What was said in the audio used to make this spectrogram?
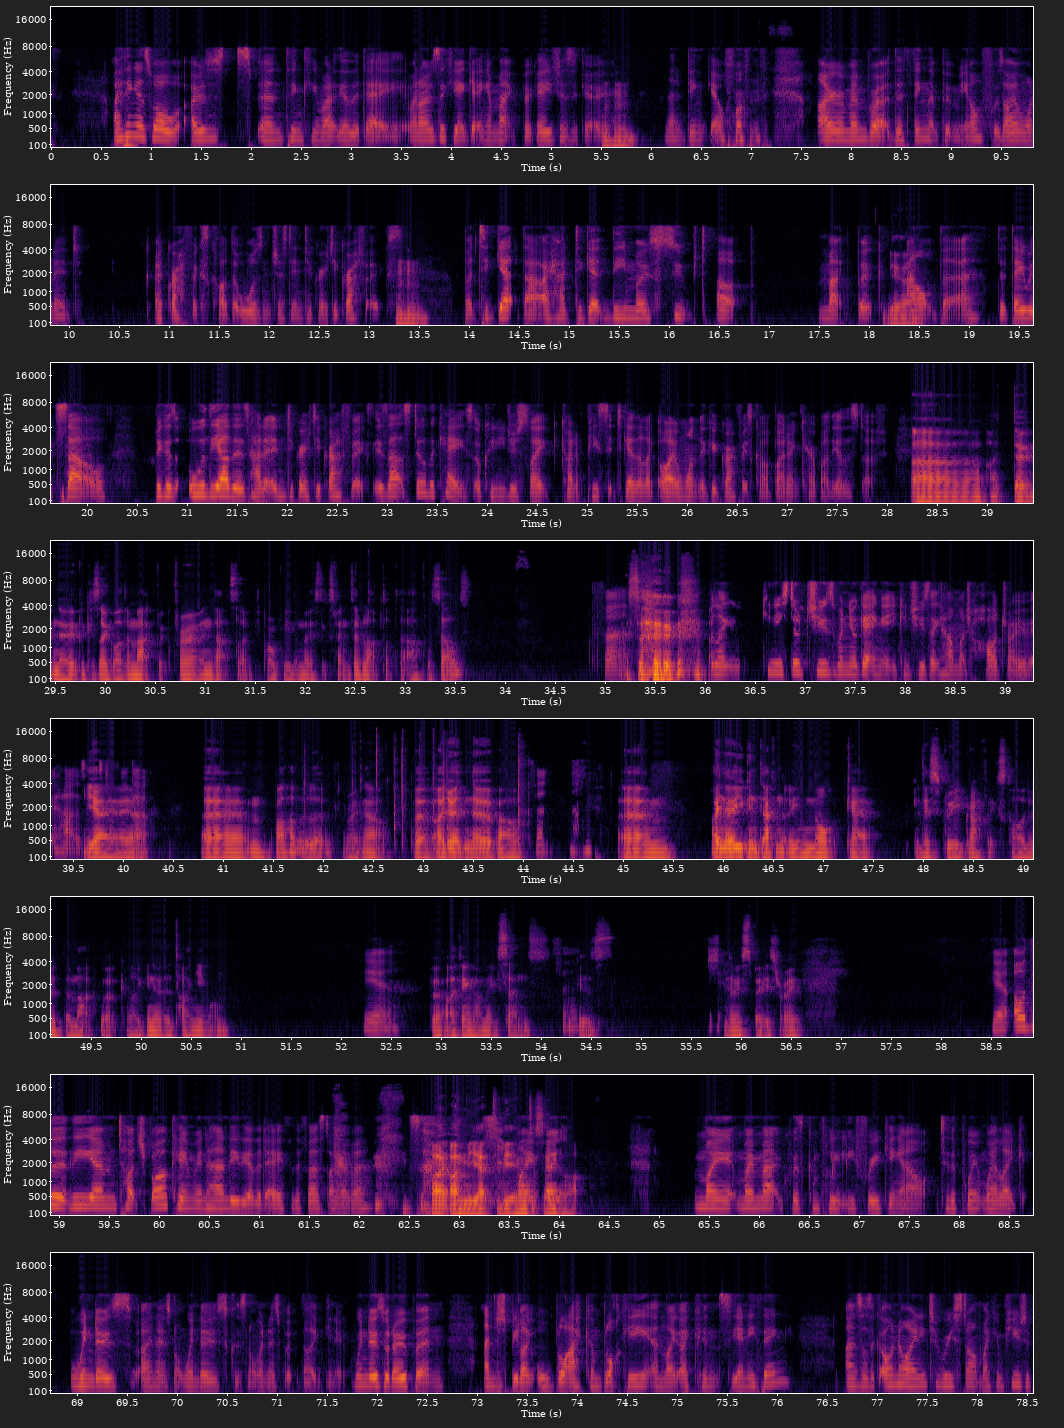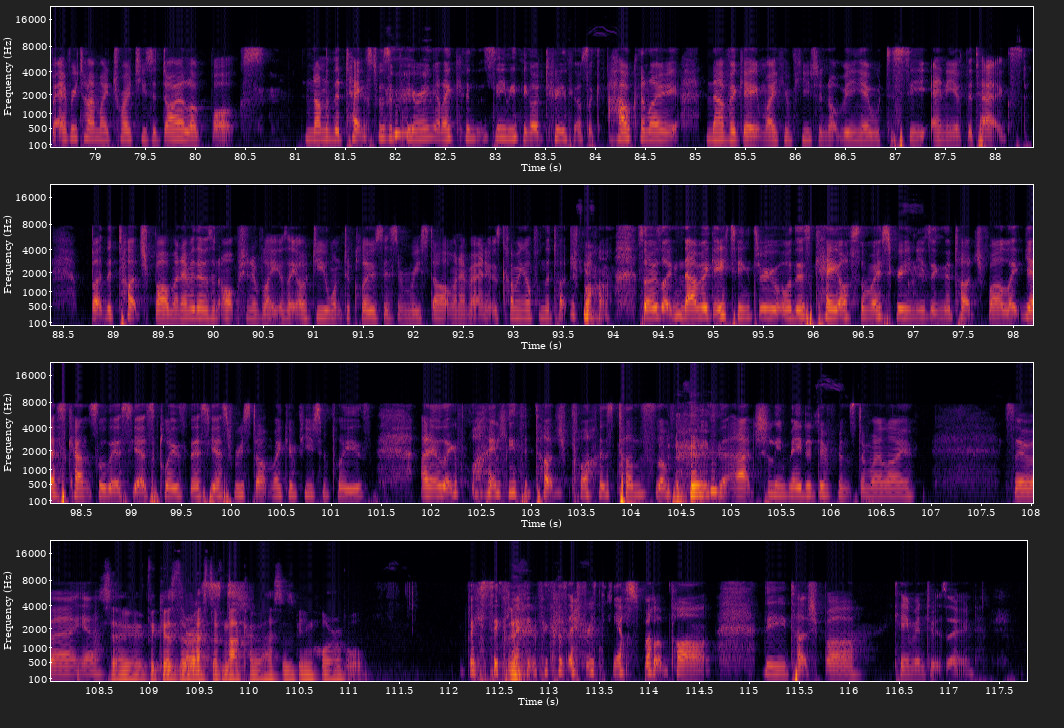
I think as well, I was just um, thinking about it the other day when I was looking at getting a MacBook ages ago hmm and I didn't get one. I remember the thing that put me off was I wanted a graphics card that wasn't just integrated graphics. hmm But to get that, I had to get the most souped up MacBook Yeah. out there that they would sell because all the others had integrated graphics. Is that still the case, or can you just like kind of piece it together like, oh, I want the good graphics card, but I don't care about the other stuff? Uh, I don't know because I got the MacBook Pro and that's like probably the most expensive laptop that Apple sells. Fair. So But like, can you still choose when you're getting it? You can choose like how much hard drive it has yeah, yeah, like yeah. Um, I'll have a look right now, but I don't know about. Um, I know you can definitely not get a discrete graphics card with the MacBook, like you know the tiny one. Yeah. But I think that makes sense Fair. because there's Yeah. no space, right? Yeah. Oh, the the um touch bar came in handy the other day for the first time ever. So I, I'm yet to be able my to say my that. my my Mac was completely freaking out to the point where like Windows, I know it's not Windows because it's not Windows, but like you know, Windows would open and just be like all black and blocky and like I couldn't see anything. And so I was like, oh no, I need to restart my computer. But every time I tried to use a dialog box, none of the text was appearing and I couldn't see anything or do anything. I was like, how can I navigate my computer not being able to see any of the text? But the touch bar, whenever there was an option of like, it was like, oh, do you want to close this and restart whenever? And it was coming up on the touch bar. so I was like navigating through all this chaos on my screen using the touch bar, like, yes, cancel this, yes, close this, yes, restart my computer, please. And it was like, finally, the touch bar has done something that actually made a difference to my life. So uh, yeah, So because the rest of First- Mac OS was being horrible. basically because everything else fell apart, the touch bar came into its own.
